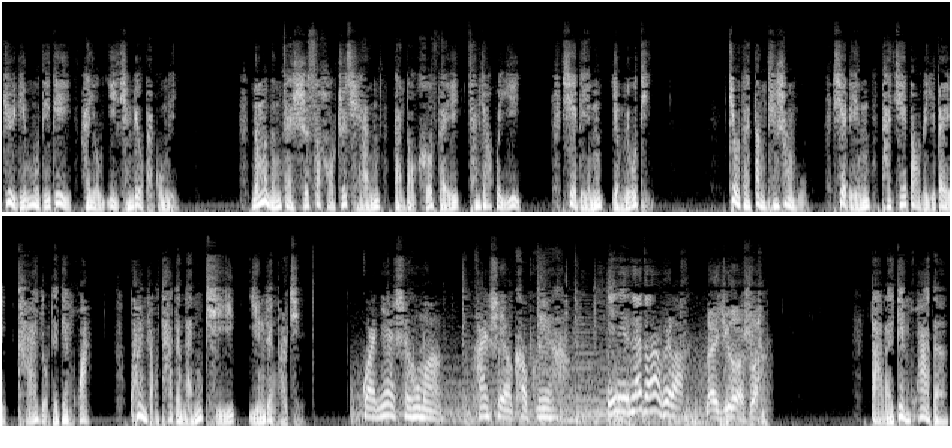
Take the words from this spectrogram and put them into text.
距离目的地还有一千六百公里，能不能在十四号之前赶到合肥参加会议？谢林也没有底。就在当天上午，谢林他接到了一位卡友的电话，困扰他的难题迎刃而解。关键时候嘛，还是要靠朋友。你来多少回了？来一个多小时了。打来电话的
